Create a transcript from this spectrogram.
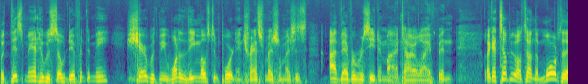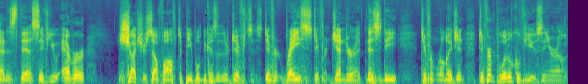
But this man who was so different than me shared with me one of the most important and transformational messages I've ever received in my entire life. And like I tell people all the time, the moral to that is this if you ever shut yourself off to people because of their differences different race, different gender, ethnicity, different religion, different political views than your own.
